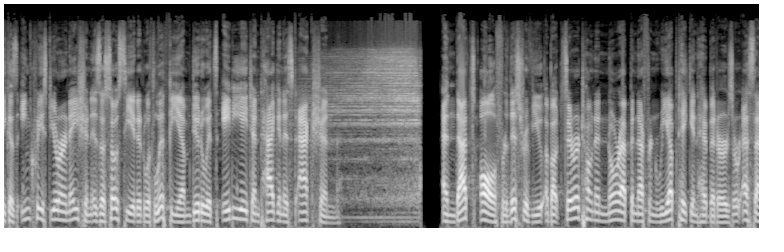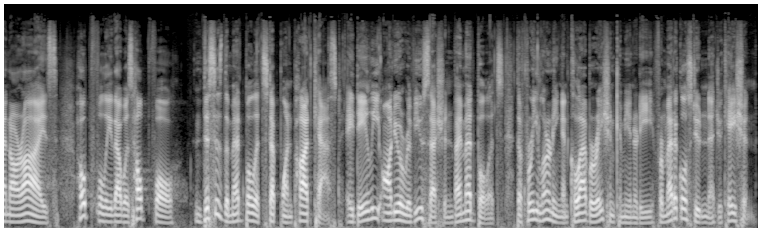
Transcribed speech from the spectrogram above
because increased urination is associated with lithium due to its ADH antagonist action. And that's all for this review about serotonin norepinephrine reuptake inhibitors or SNRIs. Hopefully that was helpful. This is the MedBullets Step 1 podcast, a daily audio review session by MedBullets, the free learning and collaboration community for medical student education.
